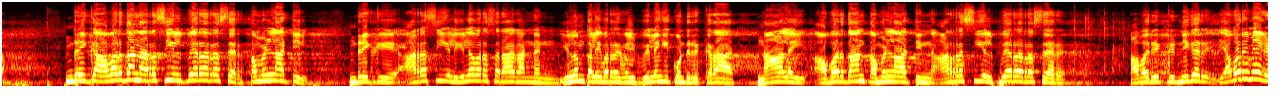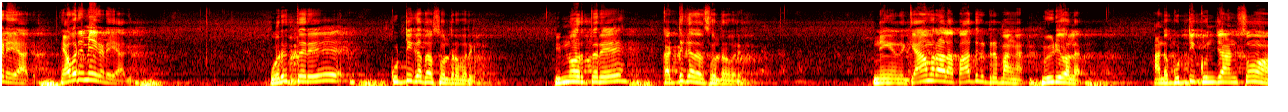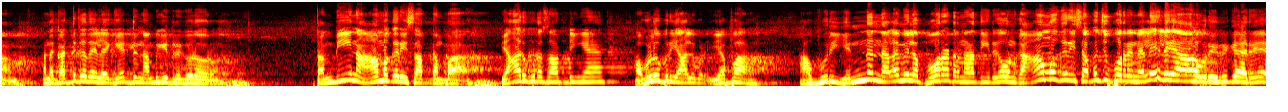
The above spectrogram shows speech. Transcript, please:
இன்றைக்கு அவர்தான் அரசியல் பேரரசர் தமிழ்நாட்டில். இன்றைக்கு அரசியல் இளவரசராக அண்ணன் இளம் தலைவர்கள் விளங்கி கொண்டிருக்கிறார். நாளை அவர்தான் தமிழ்நாட்டின் அரசியல் பேரரசர். அவருக்கு நிகர் எவருமே கிடையாது. எவருமே கிடையாது. ஒருத்தர் குட்டி கதை சொல்கிறவர் இன்னொருத்தர் கட்டுக்கதை சொல்கிறவர் நீங்கள் இந்த கேமராவில் பார்த்துக்கிட்டு இருப்பாங்க வீடியோவில் அந்த குட்டி குஞ்சான்ஸும் அந்த கட்டுக்கதையில் கேட்டு நம்பிக்கிட்டு இருக்கிறவரும். தம்பி நான் ஆமக்கறி சாப்பிட்டேன்ப்பா யார் கூட சாப்பிட்டீங்க? அவ்வளோ பெரிய ஆள் கூட. ஏப்பா அவர் என்ன நிலமையில போராட்டம் நடத்திக்கிட்டு இருக்கா உனக்கு ஆமக்கறி சமைச்சு போடுற நிலையிலையா அவர் இருக்காரு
